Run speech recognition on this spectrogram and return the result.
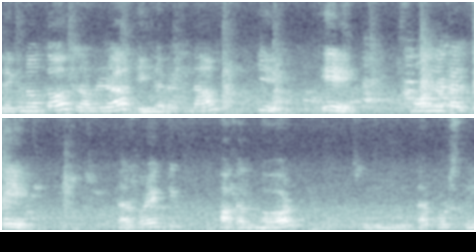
দেখে নাও তো শ্রামণীরা এই লেটারটির নাম কি? এ স্মল লেটার এ তারপরে একটি ফাঁকা ঘর। তারপর সি,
